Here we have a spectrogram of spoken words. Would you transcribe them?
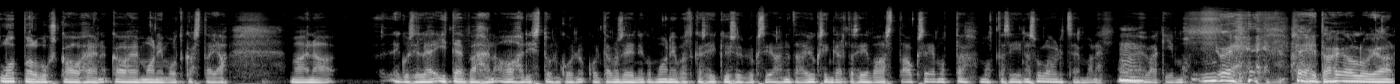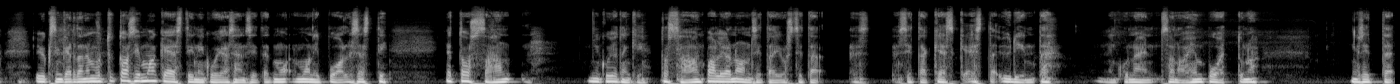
loppujen lopuksi kauhean, kauhean monimutkaista ja mä aina niin kuin itse vähän ahdistun, kun, kun tämmöisiä niin kuin monimutkaisia kysymyksiä annetaan yksinkertaisia vastauksia, mutta, mutta siinä sulla on nyt semmoinen mm. hyvä kimmo. Ei, ei toi ollut ihan yksinkertainen, mutta tosi makeasti niin kuin jäsensit, että monipuolisesti. Ja tossahan niin kuin jotenkin, tossahan paljon on sitä just sitä, sitä keskeistä ydintä, niin kuin näin sanoihin puettuna. Ja sitten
